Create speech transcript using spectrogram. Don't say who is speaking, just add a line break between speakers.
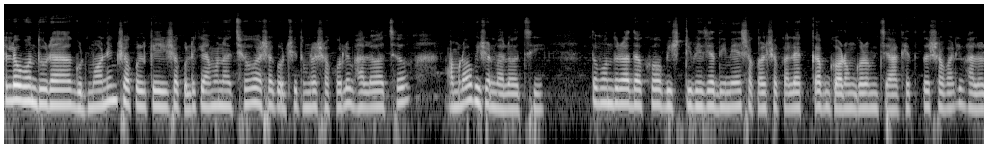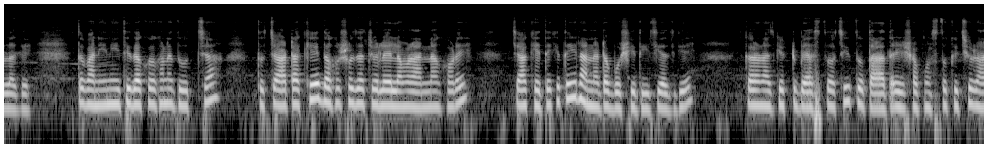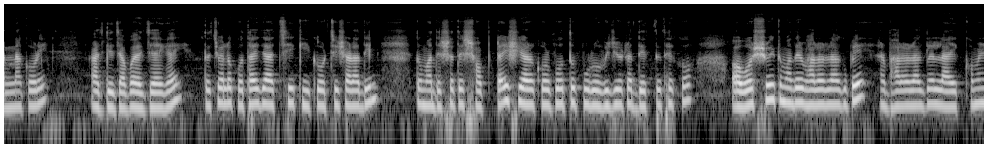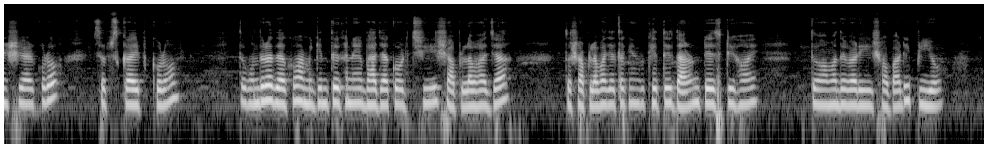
Hello বন্ধুরা, good morning সকলকে। সকলে কেমন আছো? আশা করছি তোমরা সকলে ভালো আছো। আমরাও ভীষণ ভালো আছি। তো বন্ধুরা, দেখো, বৃষ্টি ভেজা দিনে সকাল সকাল এক কাপ গরম গরম চা খেতে তো সবারই ভালো লাগে। তো বানিয়ে নিয়েছি, দেখো, এখানে দুধ চা। তো চাটা খেয়ে, দেখো, সোজা চলে এলাম রান্নাঘরে। চা খেতে খেতেই রান্নাটা বসিয়ে দিয়েছি আজকে। কারণ আজকে একটু ব্যস্ত আছি, তো তাড়াতাড়ি সমস্ত কিছু রান্না করে আজকে যাব এক জায়গায়। তো চলো কোথায় যাচ্ছি, কি করছি সারাদিন? তোমাদের সাথে সবটাই শেয়ার করব। তো পুরো ভিডিওটা দেখতে থেকো। অবশ্যই তোমাদের ভালো লাগবে। আর ভালো লাগলে লাইক কমেন্ট শেয়ার করো সাবস্ক্রাইব করো। তো বন্ধুরা দেখো, আমি কিন্তু এখানে ভাজা করছি, শাপলা ভাজা। তো শাপলা ভাজাটা কিন্তু খেতে দারুণ টেস্টি হয়। তো আমাদের বাড়ি সবারই প্রিয়।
